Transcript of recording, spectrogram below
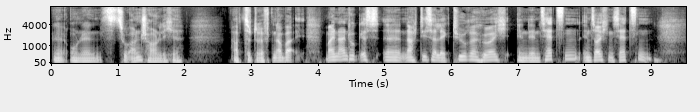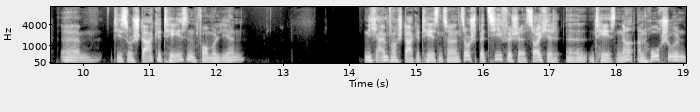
äh, ohne es zu anschauliche abzudriften. Aber mein Eindruck ist, äh, nach dieser Lektüre höre ich in den Sätzen, in solchen Sätzen, ähm, die so starke Thesen formulieren, nicht einfach starke Thesen, sondern so spezifische, solche äh, Thesen. Ne? An Hochschulen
